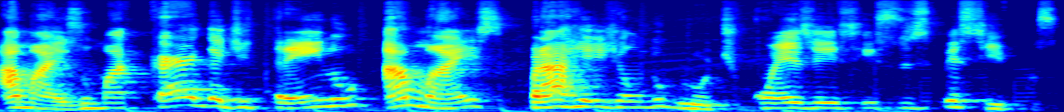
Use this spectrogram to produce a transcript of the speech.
a mais, uma carga de treino a mais para a região do glúteo, com exercícios específicos.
